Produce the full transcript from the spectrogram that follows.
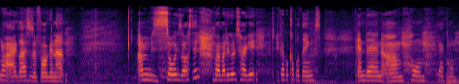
my eyeglasses are fogging up i'm so exhausted but i'm about to go to target to pick up a couple things and then um home back home.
